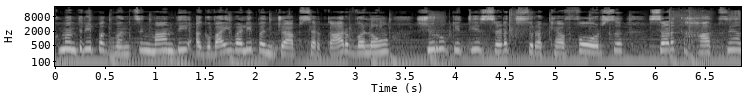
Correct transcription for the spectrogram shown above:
ਮੁੱਖ ਮੰਤਰੀ ਭਗਵੰਤ ਸਿੰਘ ਮਾਨ ਦੀ ਅਗਵਾਈ ਵਾਲੀ ਪੰਜਾਬ ਸਰਕਾਰ ਵੱਲੋਂ ਸ਼ੁਰੂ ਕੀਤੀ ਸੜਕ ਸੁਰੱਖਿਆ ਫੋਰਸ, ਸੜਕ ਹਾਦਸਿਆਂ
